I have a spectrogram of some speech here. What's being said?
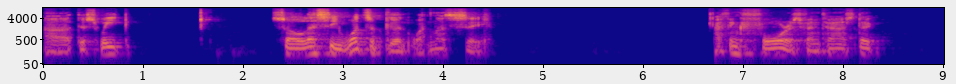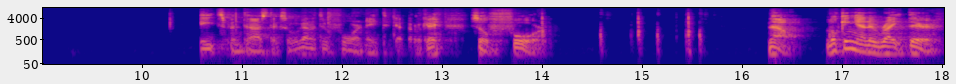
uh, this week. So let's see, what's a good one? Let's see. I think 4 is fantastic. Eight's fantastic. So we're going to do 4 and 8 together, okay? So 4. Now, looking at it right there,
